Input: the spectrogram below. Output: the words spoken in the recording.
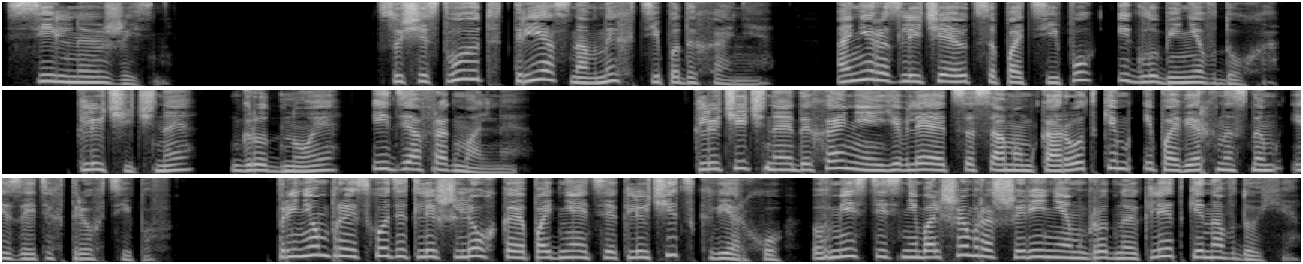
сильную жизнь. Существуют три основных типа дыхания. Они различаются по типу и глубине вдоха. Ключичное, грудное и диафрагмальное. Ключичное дыхание является самым коротким и поверхностным из этих трех типов. При нем происходит лишь легкое поднятие ключиц кверху вместе с небольшим расширением грудной клетки на вдохе.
